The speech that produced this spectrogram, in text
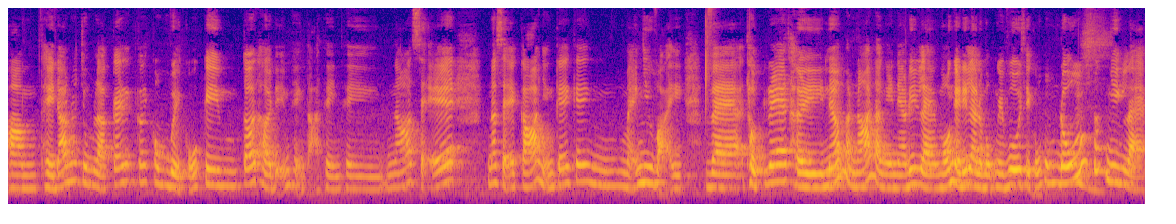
Um, thì đó nói chung là cái cái công việc của Kim tới thời điểm hiện tại thì thì nó sẽ nó sẽ có những cái cái mảng như vậy. Và thực ra thì nếu mà nói là ngày nào đi làm mỗi ngày đi làm là một ngày vui thì cũng không đúng. Tất nhiên là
